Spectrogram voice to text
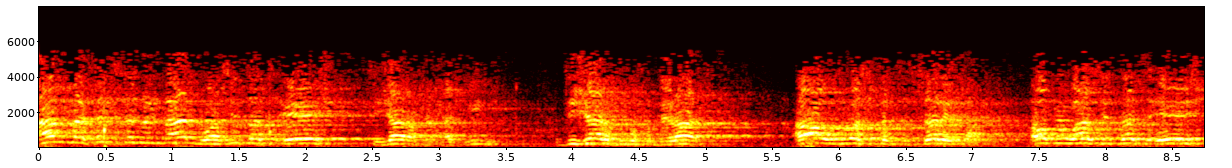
أما تكسب المال بواسطة إيش؟ تجارة في الحشيش تجارة في المخدرات أو بواسطة السرقة أو بواسطة إيش؟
